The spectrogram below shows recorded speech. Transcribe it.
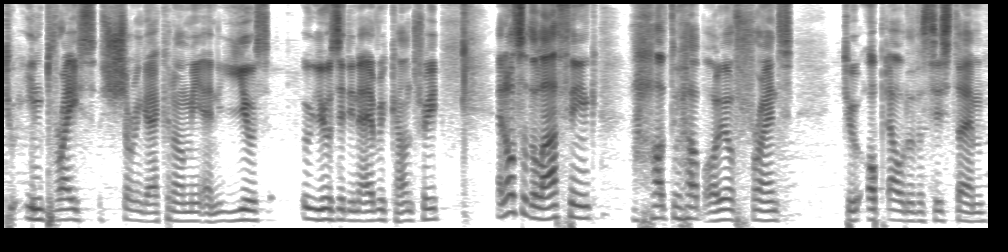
to embrace sharing economy and use use it in every country. And also the last thing, how to help all your friends to opt out of the system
